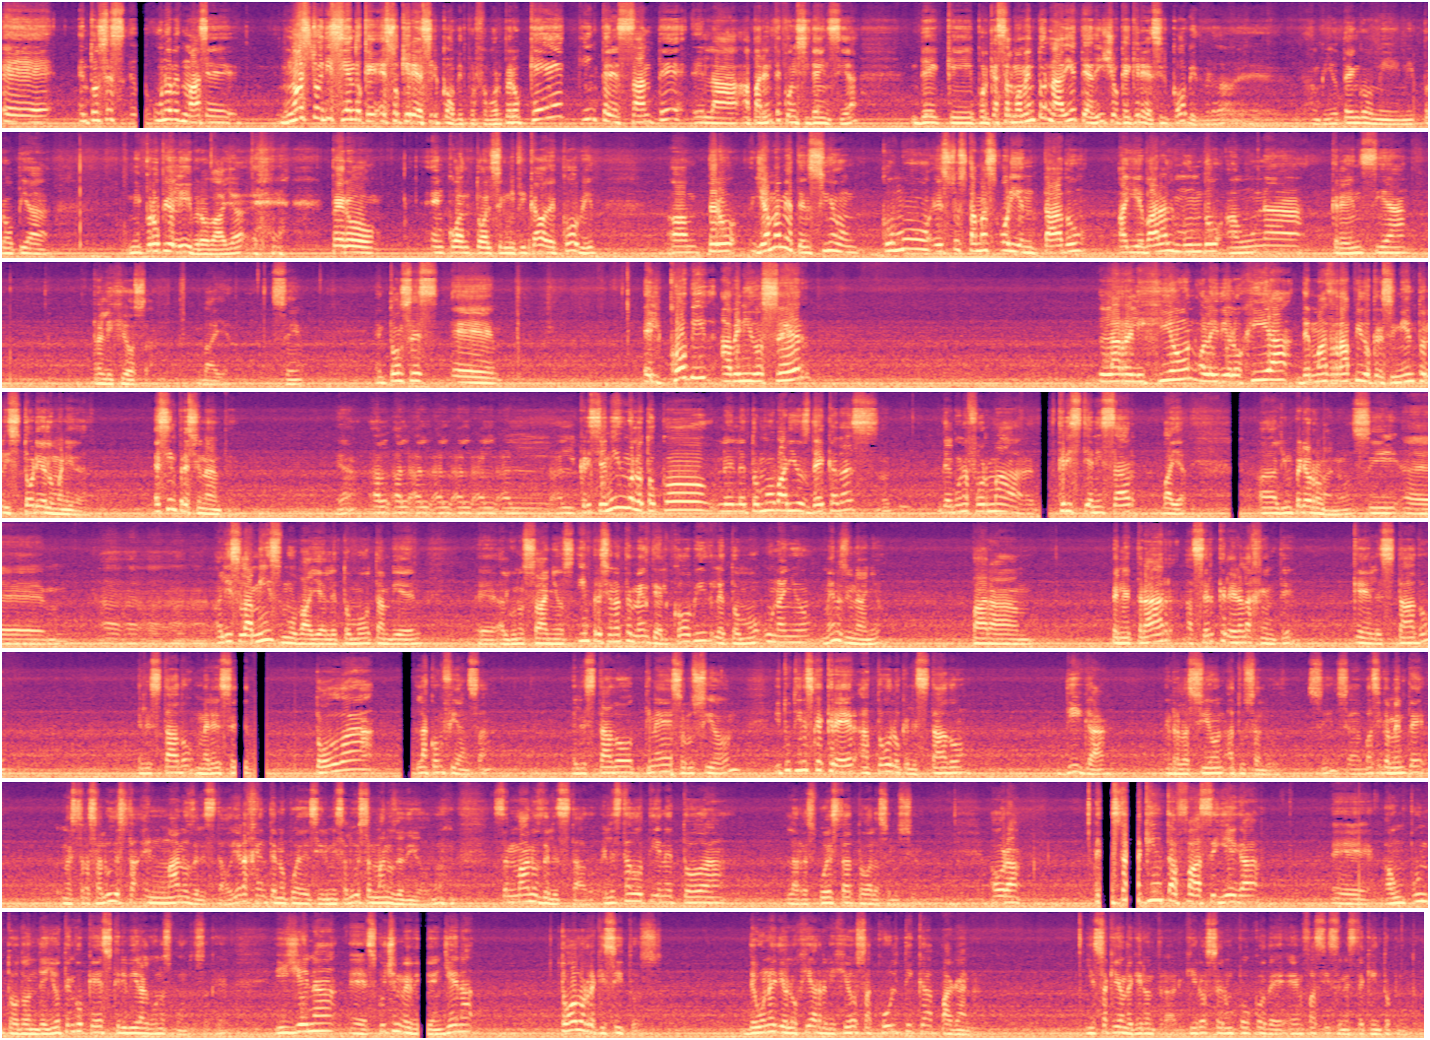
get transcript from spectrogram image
Eh, entonces, una vez más, eh, no estoy diciendo que eso quiere decir COVID, por favor, pero qué interesante la aparente coincidencia de que, porque hasta el momento nadie te ha dicho qué quiere decir COVID, ¿verdad? aunque yo tengo mi, propia, mi propio libro, vaya, pero en cuanto al significado de COVID, um, pero llama mi atención cómo esto está más orientado a llevar al mundo a una creencia religiosa, vaya, ¿sí? Entonces, eh, el COVID ha venido a ser la religión o la ideología de más rápido crecimiento en la historia de la humanidad. Es impresionante. Al, cristianismo lo tocó, le, tomó varias décadas, de alguna forma, cristianizar, vaya, al imperio romano. Sí, eh, al islamismo, vaya, le tomó también eh, algunos años. Impresionantemente, al COVID le tomó un año, menos de un año, para penetrar, hacer creer a la gente que el Estado, el Estado merece toda la confianza, el Estado tiene solución y tú tienes que creer a todo lo que el Estado diga en relación a tu salud. ¿sí? O sea, básicamente nuestra salud está en manos del Estado. Ya la gente no puede decir, mi salud está en manos de Dios, está en manos del Estado. El Estado tiene toda la respuesta, toda la solución. Ahora, quinta fase llega eh, a un punto donde yo tengo que escribir algunos puntos, ¿ok? Y llena, eh, escúchenme bien, llena todos los requisitos de una ideología religiosa, cúltica, pagana. Y es aquí donde quiero entrar. Quiero hacer un poco de énfasis en este quinto punto.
